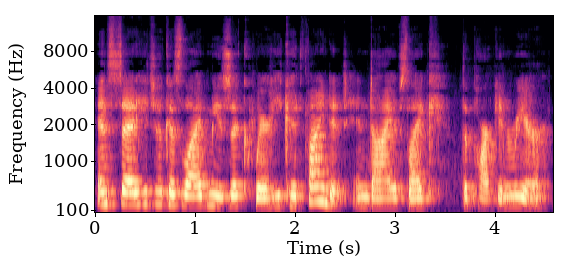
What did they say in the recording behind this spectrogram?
Instead, he took his live music where he could find it in dives like the Park and Rear.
